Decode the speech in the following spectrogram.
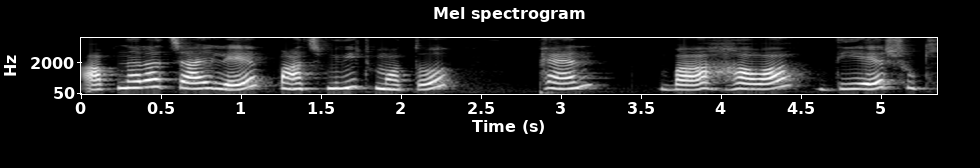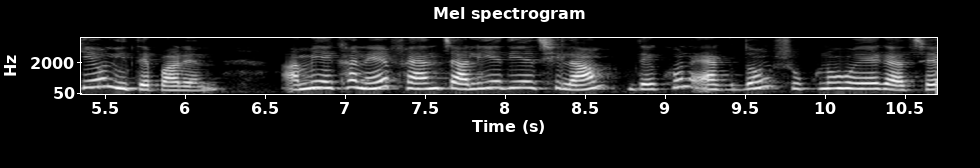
আপনারা চাইলে পাঁচ মিনিট মতো ফ্যান বা হাওয়া দিয়ে শুকিয়েও নিতে পারেন। আমি এখানে ফ্যান চালিয়ে দিয়েছিলাম। দেখুন, একদম শুকনো হয়ে গেছে।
